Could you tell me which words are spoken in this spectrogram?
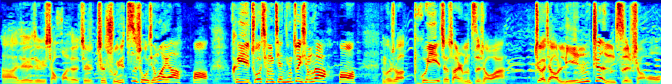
啊，这这个小伙子，这这属于自首行为啊啊，可以酌情减轻罪行的啊。你们说，呸，这算什么自首啊？这叫临阵自首，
